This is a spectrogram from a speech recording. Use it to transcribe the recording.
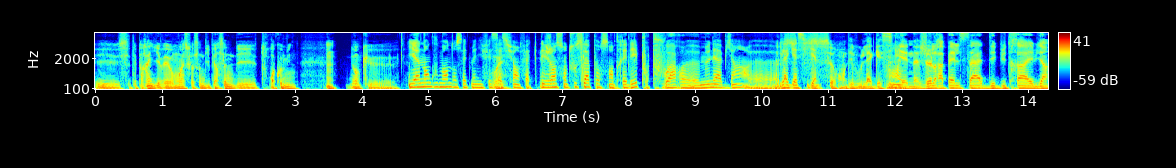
et c'était pareil, il y avait au moins 70 personnes des trois communes. Donc, euh, Il y a un engouement dans cette manifestation en fait. Les gens sont tous là pour s'entraider, pour pouvoir euh, mener à bien euh, la Gacillienne. Ce rendez-vous la Gacillienne, je le rappelle, ça débutera eh bien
